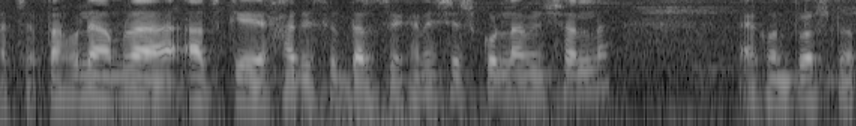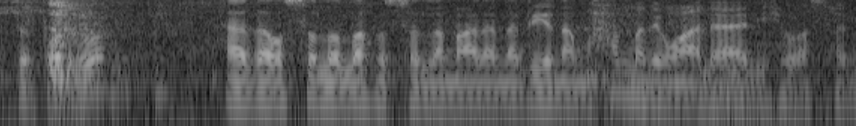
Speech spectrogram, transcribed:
আচ্ছা তাহলে আমরা আজকে হাদিসের দার্স এখানে শেষ করলাম ইনশাল্লাহ এখন প্রশ্ন উত্তর পড়ব হাদা ওসল্লাহ সাল্লাম আলা নবীনা মোহাম্মদ ওয়ালা আলহি ওয়াসাব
